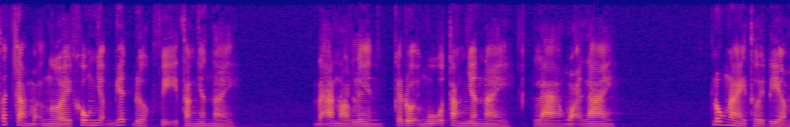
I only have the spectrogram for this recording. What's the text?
Tất cả mọi người không nhận biết được vị tăng nhân này. Đã nói lên, cái đội ngũ tăng nhân này là ngoại lai. Lúc này thời điểm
